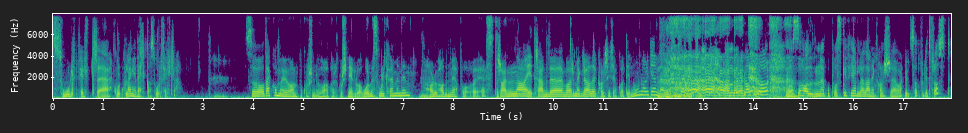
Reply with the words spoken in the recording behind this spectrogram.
solfilteret Hvor, hvor lenge virker solfilteret? Så det Der kommer jo an på hvordan, du har, hvordan du har vært med solkremen din. Har du hatt den med på eh, stranda i 30 varmegrader, kanskje ikke akkurat i Nord-Norge, men andre plasser. Og så har du den med på påskefjellet der den kanskje har vært utsatt for litt frost,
